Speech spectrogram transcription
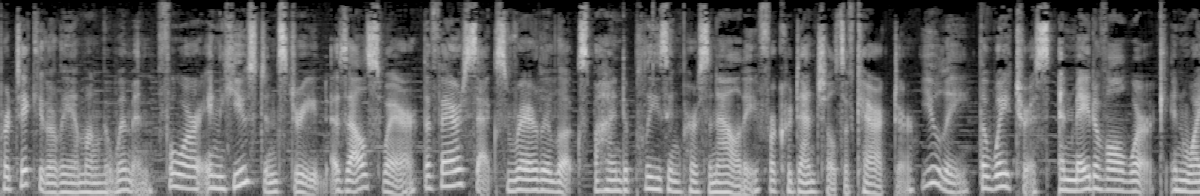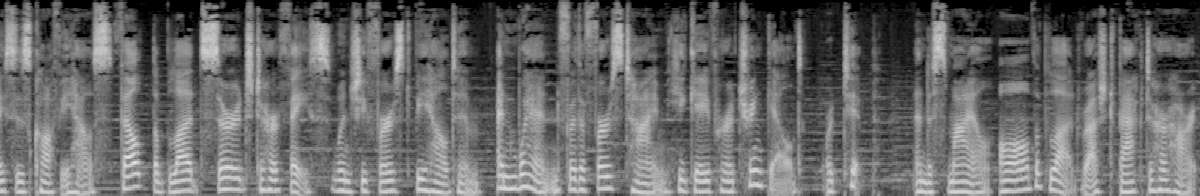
particularly among the women, for in Houston Street, as elsewhere, the fair sex rarely looks behind a pleasing personality for credentials of character. Yulie, the waitress and maid of all work in Weiss's coffee house, felt the blood surge to her face when she first beheld him, and when, for the first time, he gave her a trinkgeld, or tip, and a smile, all the blood rushed back to her heart.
